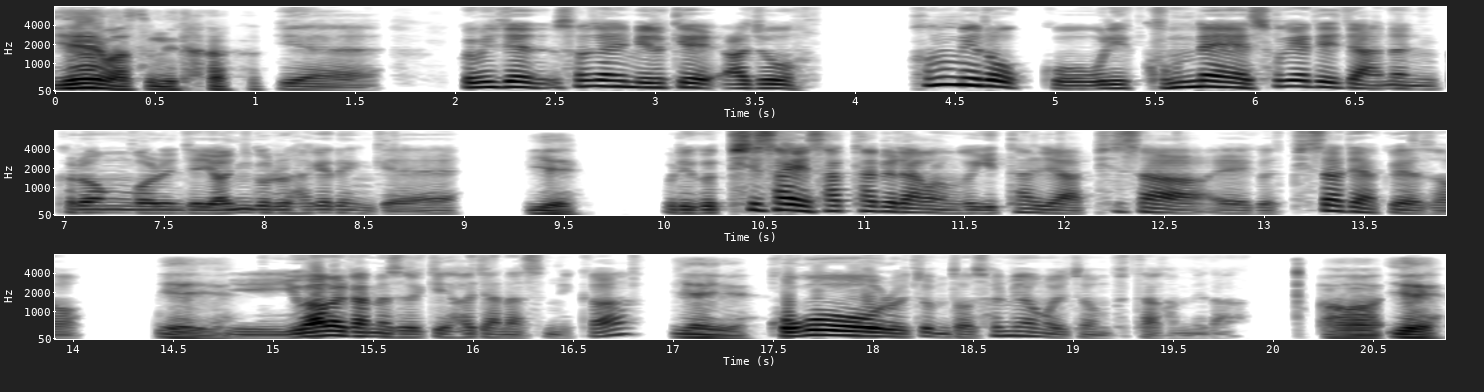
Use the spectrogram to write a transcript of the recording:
예, 맞습니다. 예. 그럼 이제 선생님이 이렇게 아주 흥미롭고 우리 국내에 소개되지 않은 그런 걸 이제 연구를 하게 된 게 예, 우리 그 피사의 사탑이라고 하는 그 이탈리아 피사의 그 피사 대학교에서 예, 예, 이 유학을 가면서 이렇게 하지 않았습니까? 예, 예. 그거를 좀 더 설명을 좀 부탁합니다. 아, 예.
